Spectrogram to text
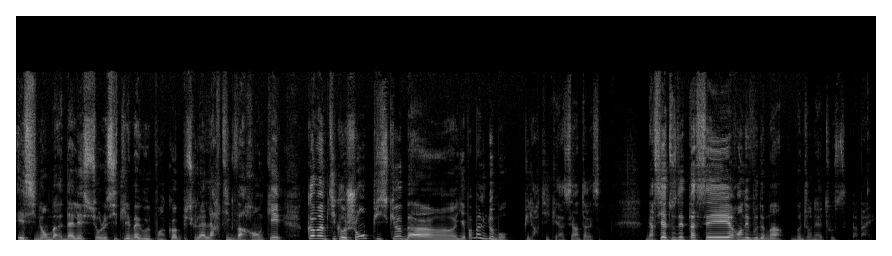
Et sinon, bah, d'aller sur le site lesmagouilles.com puisque là l'article va ranker comme un petit cochon puisque bah, il y a pas mal de mots. Puis l'article est assez intéressant. Merci à tous d'être passés. Rendez-vous demain. Bonne journée à tous. Bye bye.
